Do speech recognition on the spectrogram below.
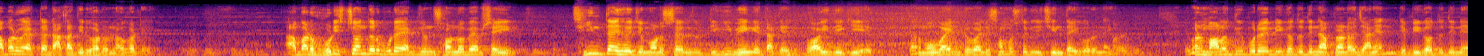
আবারও একটা ডাকাতির ঘটনা ঘটে। আবার হরিশ্চন্দ্রপুরে একজন স্বর্ণ ব্যবসায়ী ছিনতাই হয়েছে, মোটরসাইকেল ডিগি ভেঙে তাকে ভয় দেখিয়ে তার মোবাইল টোবাইল সমস্ত কিছু ছিনতাই করে নেয়। এবার মালতীপুরে বিগত দিনে আপনারা জানেন যে বিগত দিনে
